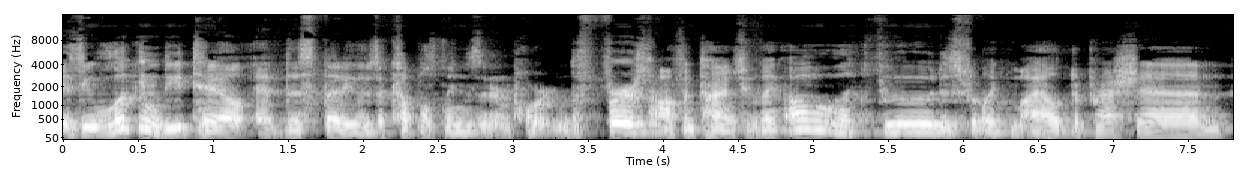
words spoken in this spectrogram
As you look in detail at this study, there's a couple things that are important. The first, oftentimes people think, oh, like food is for like mild depression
